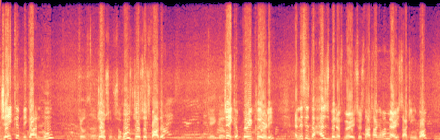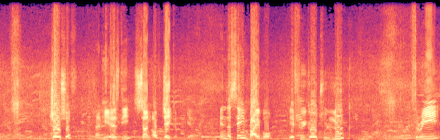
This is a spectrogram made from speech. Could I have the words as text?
Jacob begotten who? Joseph, Joseph. So who's Joseph's father? Jacob. Jacob, very clearly. And this is the husband of Mary. So it's not talking about Mary, it's talking about Joseph, and he is the son of Jacob. Yeah. In the same Bible, if we go to Luke 3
